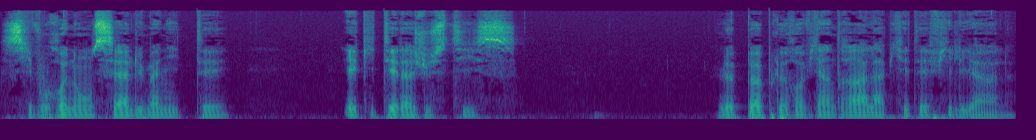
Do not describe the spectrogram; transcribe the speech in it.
Si vous renoncez à l'humanité et quittez la justice, le peuple reviendra à la piété filiale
